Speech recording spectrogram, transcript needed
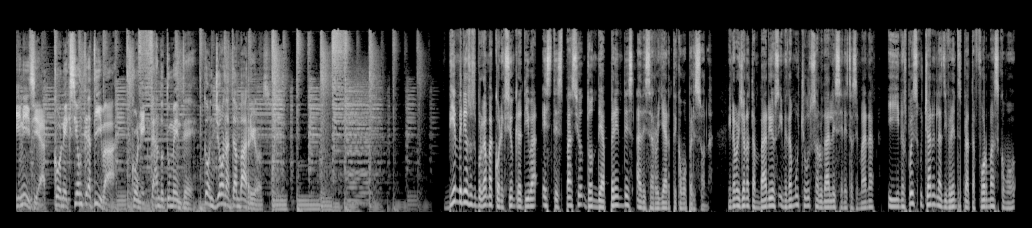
Inicia Conexión Creativa, conectando tu mente con Jonathan Barrios. Bienvenidos a su programa Conexión Creativa, este espacio donde aprendes a desarrollarte como persona. Mi nombre es Jonathan Barrios y me da mucho gusto saludarles en esta semana y nos puedes escuchar en las diferentes plataformas como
